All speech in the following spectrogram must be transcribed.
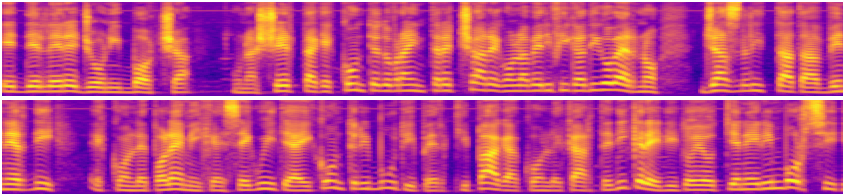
e delle regioni Boccia. Una scelta che Conte dovrà intrecciare con la verifica di governo già slittata a venerdì e con le polemiche seguite ai contributi per chi paga con le carte di credito e ottiene i rimborsi,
